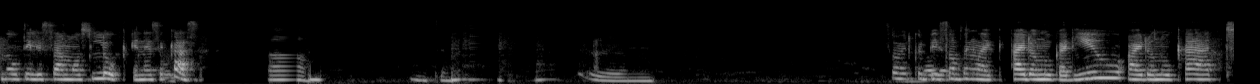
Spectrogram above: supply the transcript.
no utilizamos look en ese caso. Ah, entiendo. Um, So it could be oh, something like, I don't look at you, I don't look at,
